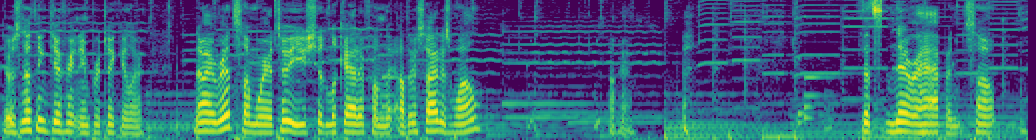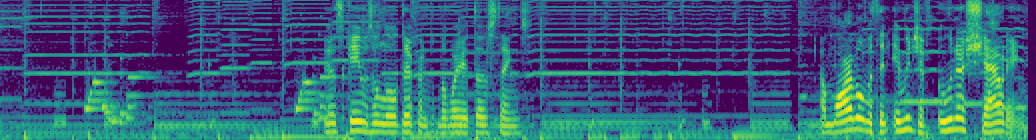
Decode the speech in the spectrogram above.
There was nothing different in particular. Now, I read somewhere, too, you should look at it from the other side as well. Okay. That's never happened, so... This game is a little different from the way it does things. A marble with an image of Una shouting.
